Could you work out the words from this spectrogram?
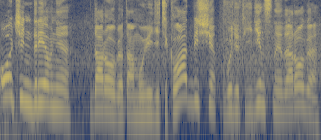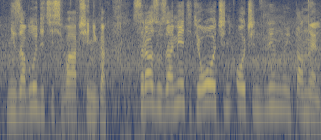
очень древняя дорога, там увидите кладбище. Будет единственная дорога, не заблудитесь вообще никак. Сразу заметите очень-очень длинный тоннель.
